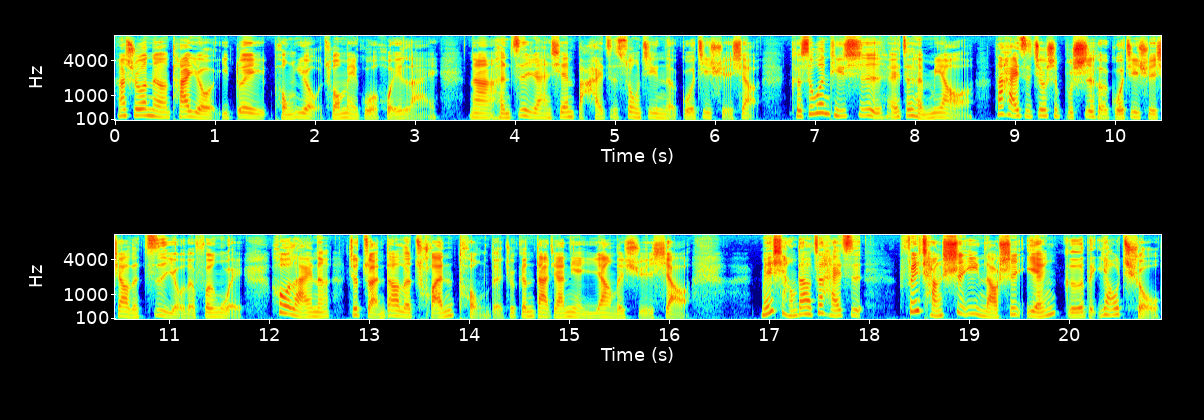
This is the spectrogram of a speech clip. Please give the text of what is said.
他说呢，他有一对朋友从美国回来，那很自然先把孩子送进了国际学校。可是问题是，哎，这很妙哦，他孩子就是不适合国际学校的自由的氛围。后来呢，就转到了传统的，就跟大家念一样的学校。没想到这孩子。非常适应老师严格的要求，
